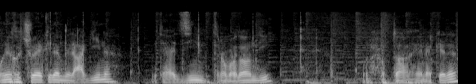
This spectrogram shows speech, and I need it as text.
وناخد شوية كده من العجينة بتاعت زينة رمضان دي ونحطها هنا كده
